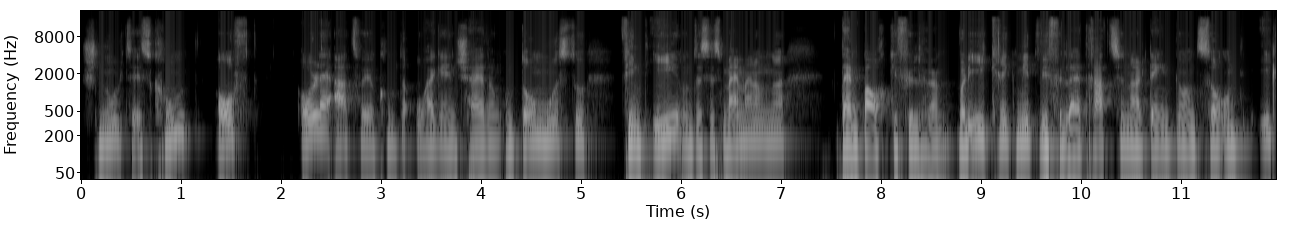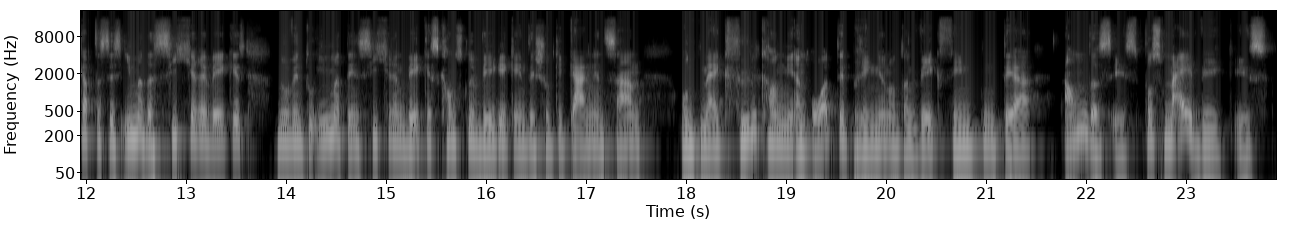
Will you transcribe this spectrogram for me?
Schnulze. Es kommt oft, alle ein, zwei Jahre kommt eine arge Entscheidung. Und da musst du, finde ich, und das ist meine Meinung nur, dein Bauchgefühl hören. Weil ich krieg mit, wie viele Leute rational denken und so. Und ich glaube, dass das immer der sichere Weg ist. Nur wenn du immer den sicheren Weg gehst, kannst du nur Wege gehen, die schon gegangen sind. Und mein Gefühl kann mich an Orte bringen und einen Weg finden, der anders ist, was mein Weg ist.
